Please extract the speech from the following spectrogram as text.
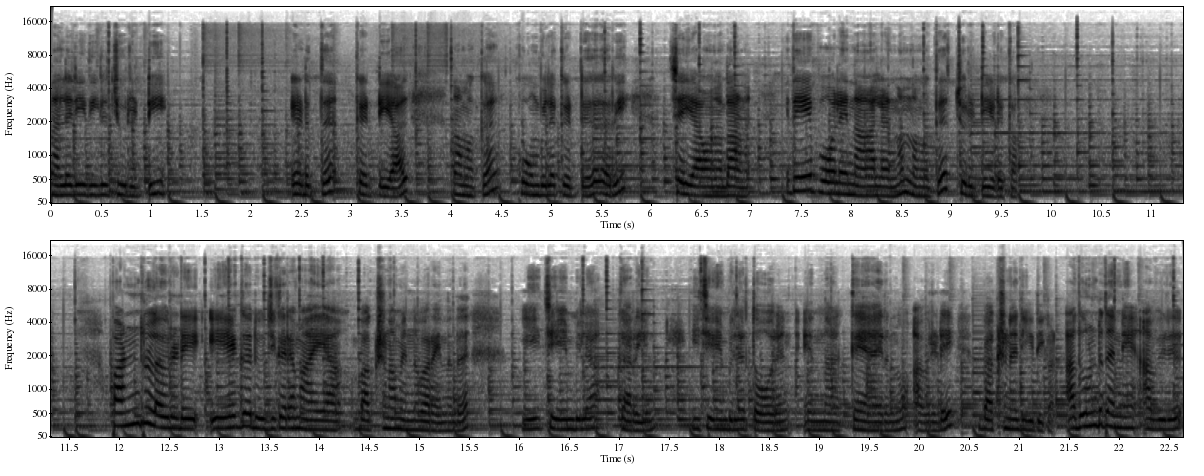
നല്ല രീതിയിൽ ചുരുട്ടി എടുത്ത് കെട്ടിയാൽ നമുക്ക് കൂമ്പില കെട്ടുകറി ചെയ്യാവുന്നതാണ്. ഇതേപോലെ നാലെണ്ണം നമുക്ക് ചുരുട്ടിയെടുക്കാം. പണ്ടുള്ളവരുടെ ഏക രുചികരമായ ഭക്ഷണം എന്ന് പറയുന്നത് ഈ ചേമ്പില കറിയും ഈ ചേമ്പില തോരൻ എന്നൊക്കെയായിരുന്നു അവരുടെ ഭക്ഷണ രീതികൾ. അതുകൊണ്ട് തന്നെ അവർ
